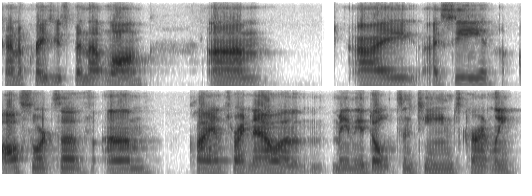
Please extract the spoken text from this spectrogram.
Kind of crazy it's been that long. Um, I I see all sorts of um, clients right now, um, mainly adults and teens currently,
